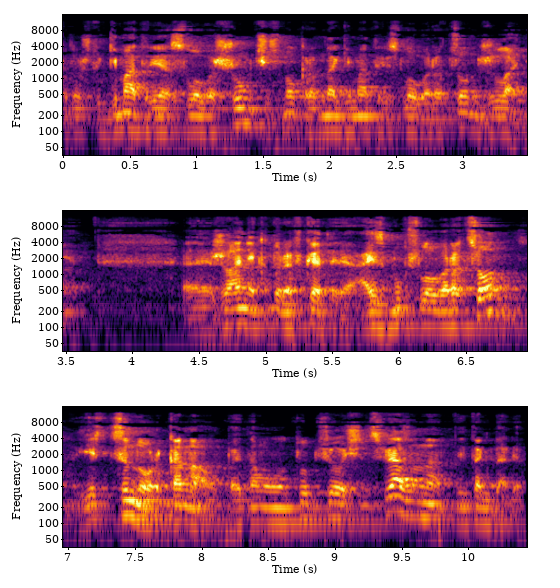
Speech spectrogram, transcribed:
потому что гематрия слова шум, чеснок равна гематрии слова рацион, желание. Э, желание, которое в кетере. А из букв слова рацион есть цинор, канал. Поэтому тут все очень связано и так далее.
